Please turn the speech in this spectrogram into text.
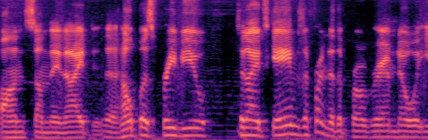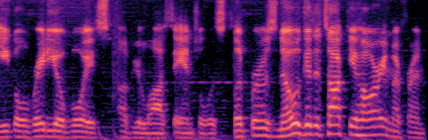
on Sunday night. To help us preview tonight's games, a friend of the program, Noah Eagle, radio voice of your Los Angeles Clippers. Noah, good to talk to you. How are you, my friend?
